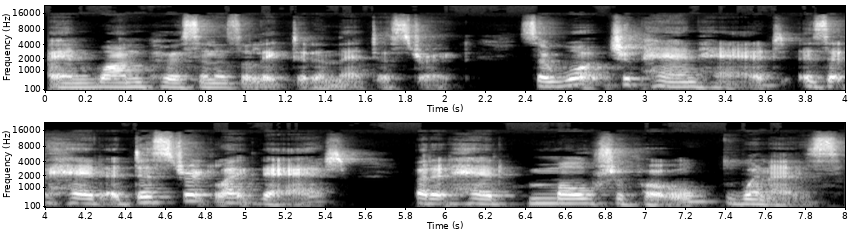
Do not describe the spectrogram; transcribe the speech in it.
and one person is elected in that district. So, what Japan had is it had a district like that, but it had multiple winners.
